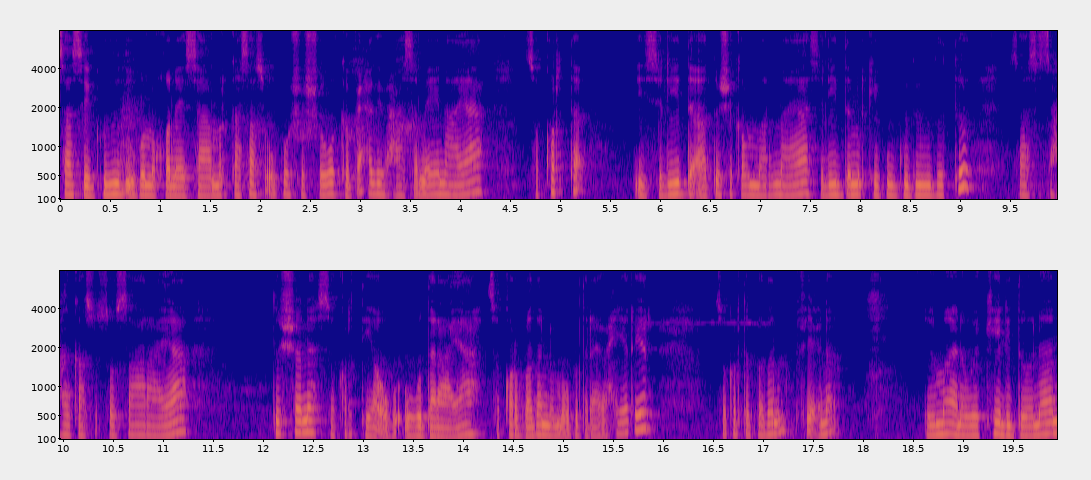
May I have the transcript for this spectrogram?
saasay guduud ugu noqonaysaa. Markaa saas ugu shushubo kabacdi waxaa sameynayaa sokorta iyo saliidda aada dusha ka marinayaa saliidda markay ku guduudato saasa saxankaas u soo saarayaa. Dushana sokortiyaa ugu darayaa. Sokor badanna ma ugu daraya wax yaryar sokorta badan fiicna. Ilmahana way ka heli doonaan.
